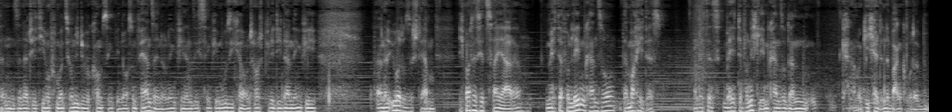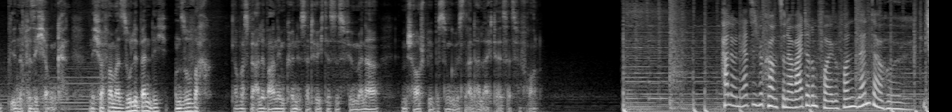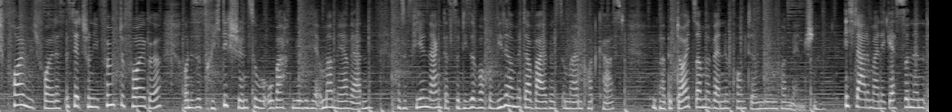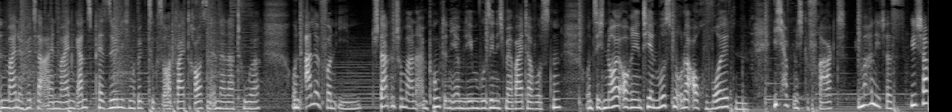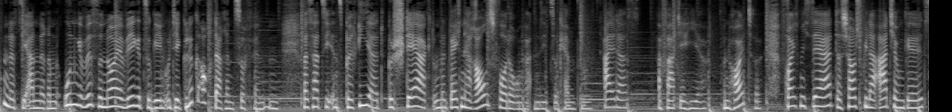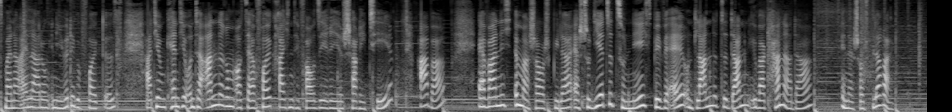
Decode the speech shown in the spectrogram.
dann sind natürlich die Informationen, die du bekommst, irgendwie nur aus dem Fernsehen und irgendwie dann siehst du irgendwie Musiker und Schauspieler, die dann irgendwie an einer Überdose sterben. Ich mache das jetzt zwei Jahre. Wenn ich davon leben kann, so, dann mache ich das. Und wenn ich, das, wenn ich davon nicht leben kann, so, dann, keine Ahnung, gehe ich halt in eine Bank oder in eine Versicherung. Und ich war auf einmal so lebendig und so wach. Ich glaube, was wir alle wahrnehmen können, ist natürlich, dass es für Männer im Schauspiel bis zu einem gewissen Alter leichter ist als für Frauen. Hallo und herzlich willkommen zu einer weiteren Folge von Centerhood. Ich freue mich voll. Das ist jetzt schon die fünfte Folge und es ist richtig schön zu beobachten, wie wir hier immer mehr werden. Also vielen Dank, dass du diese Woche wieder mit dabei bist in meinem Podcast über bedeutsame Wendepunkte im Leben von Menschen. Ich lade meine Gästinnen in meine Hütte ein, meinen ganz persönlichen Rückzugsort weit draußen in der Natur. Und alle von ihnen standen schon mal an einem Punkt in ihrem Leben, wo sie nicht mehr weiter wussten und sich neu orientieren mussten oder auch wollten. Ich habe mich gefragt, wie machen die das? Wie schaffen das die anderen, ungewisse neue Wege zu gehen und ihr Glück auch darin zu finden? Was hat sie inspiriert, bestärkt und mit welchen Herausforderungen hatten sie zu kämpfen? All das erfahrt ihr hier. Und heute freue ich mich sehr, dass Schauspieler Artyom Gils meiner Einladung in die Hütte gefolgt ist. Artyom kennt ihr unter anderem aus der erfolgreichen TV-Serie Charité, aber er war nicht immer Schauspieler. Er studierte zunächst BWL und landete dann über Kanada in der Schauspielerei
